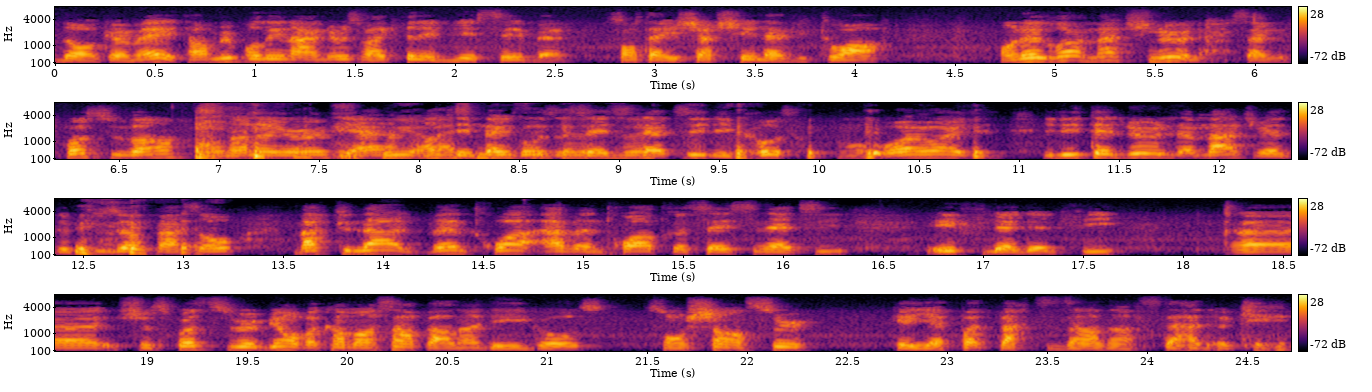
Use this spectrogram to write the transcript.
Donc, euh, mais tant mieux pour les Niners, malgré les blessés, ben, sont allés chercher la victoire. On a le droit à un match nul. Ça n'arrive pas souvent. On en a eu un hier oui, entre les Bengals de Cincinnati et les Colts. ouais, ouais. Il était nul le match de plusieurs façons. Match final 23 à 23 entre Cincinnati et Philadelphie. Euh, je ne sais pas si tu veux bien, on va commencer en parlant des Eagles. Ils sont chanceux qu'il n'y ait pas de partisans dans le stade, OK?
